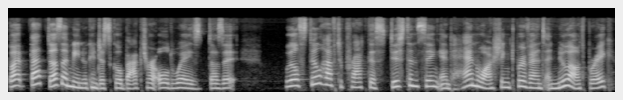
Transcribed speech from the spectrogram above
But that doesn't mean we can just go back to our old ways, does it? We'll still have to practice distancing and hand washing to prevent a new outbreak.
